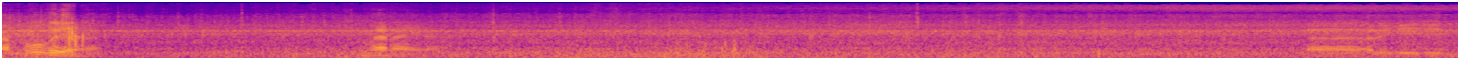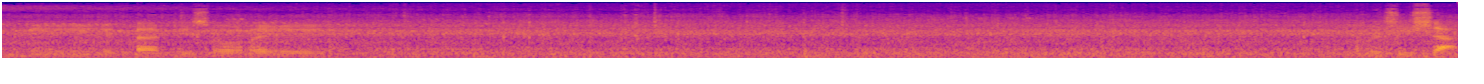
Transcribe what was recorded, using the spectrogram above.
Aku ya gimana ya? Hari ini tadi sore. Bersisa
